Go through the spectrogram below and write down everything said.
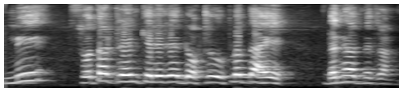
मी स्वतः ट्रेन केलेले डॉक्टर उपलब्ध आहेत. धन्यवाद मित्रांनो.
